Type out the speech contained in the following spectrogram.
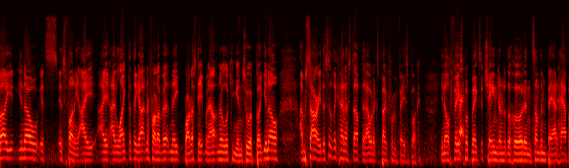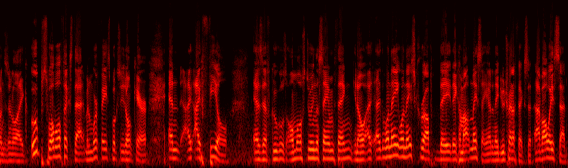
Well, you, you know, it's it's funny. I, I, I like that they got in front of it and they brought a statement out and they're looking into it. But you know, I'm sorry. This is the kind of stuff that I would expect from Facebook. You know, Facebook right. makes a change under the hood and something bad happens and they're like, "Oops, well, we'll fix that." I mean, we're Facebook, so you don't care. And I, I feel as if Google's almost doing the same thing. You know, I, I, when they when they screw up, they they come out and they say it, and they do try to fix it. I've always said,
